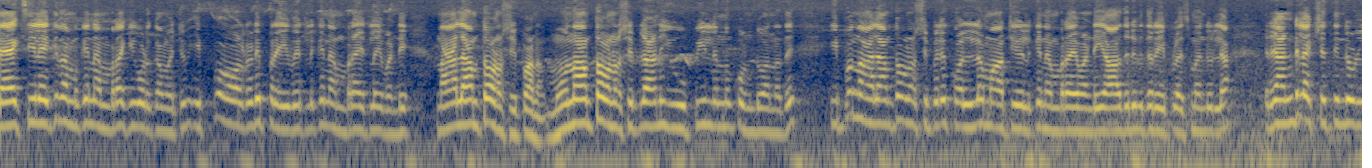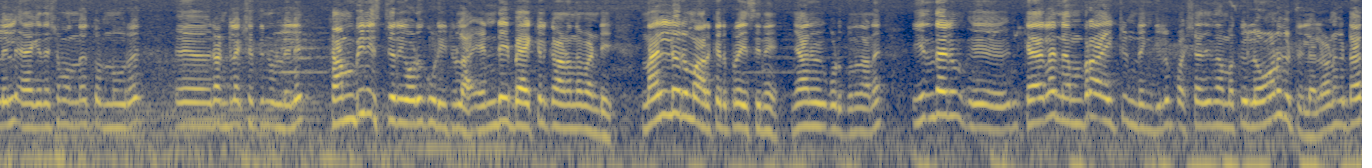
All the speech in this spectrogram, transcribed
ടാക്സിയിലേക്ക് നമുക്ക് നമ്പർ ആക്കി കൊടുക്കാൻ പറ്റും. ഇപ്പോൾ ഓൾറെഡി പ്രൈവറ്റിലേക്ക് നമ്പർ ആയിട്ടുള്ള ഈ വണ്ടി നാലാമത്തെ ഓണർഷിപ്പാണ് മൂന്നാമത്തെ ഓണർഷിപ്പിലാണ് യു പിയിൽ നിന്ന് കൊണ്ടുവന്നത്. ഇപ്പോൾ നാലാമത്തെ ഓണർഷിപ്പിൽ കൊല്ലം മാറ്റിയോൾക്ക് ആയ വണ്ടി യാതൊരുവിധ റീപ്ലേസ്മെന്റും ഇല്ല. രണ്ട് ലക്ഷത്തിന്റെ ഉള്ളിൽ ഏകദേശം ഒന്ന് തൊണ്ണൂറ് രണ്ട് ലക്ഷത്തിനുള്ളിൽ കമ്പനി ഹിസ്റ്ററിയോട് കൂടിയിട്ടുള്ള എന്റെ ഈ ബാക്കിൽ കാണുന്ന വണ്ടി. നല്ലൊരു മാർക്കറ്റ് പ്രൈസിന് ഞാൻ കൊടുക്കുന്നതാണ്. എന്തായാലും കേരള നമ്പർ ആയിട്ടുണ്ടെങ്കിലും പക്ഷെ അത് നമുക്ക് ലോൺ കിട്ടില്ല. ലോൺ കിട്ടാൻ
